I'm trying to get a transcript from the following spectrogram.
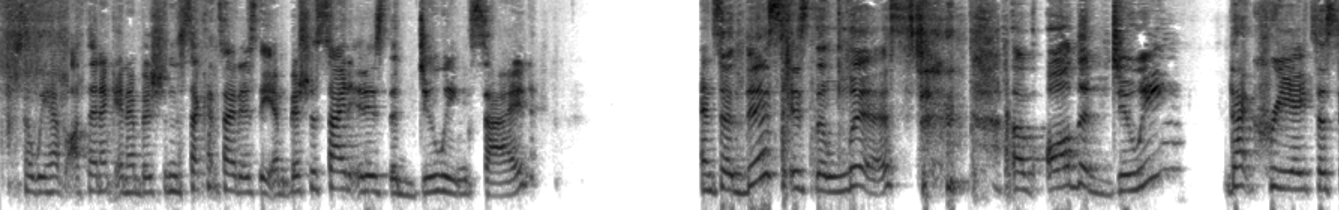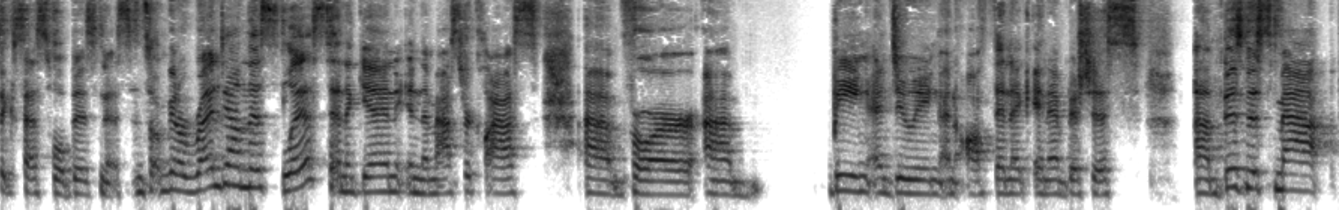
So we have authentic and ambition. The second side is the ambitious side. It is the doing side. And so this is the list of all the doing that creates a successful business. And so I'm going to run down this list. And again, in the masterclass um, for um, being and doing an authentic and ambitious um, business map,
